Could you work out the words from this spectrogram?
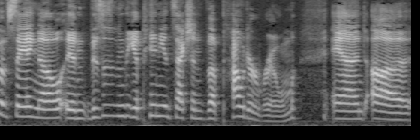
of saying no, and this is in the opinion section, the powder room, and uh,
